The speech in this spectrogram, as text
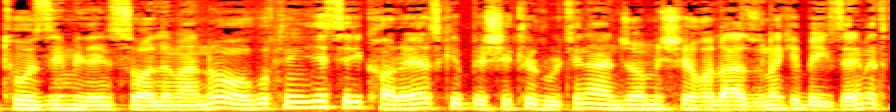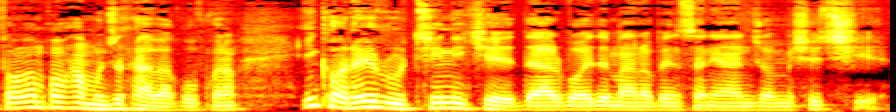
توضیح میدین سوال منو گفتین یه سری کارهایی هست که به شکل روتین انجام میشه حالا از اونها که بگذریم. اتفاقا من همونجا توقف کنم. این کارهای روتینی که در واحد منابع انسانی انجام میشه چیه؟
